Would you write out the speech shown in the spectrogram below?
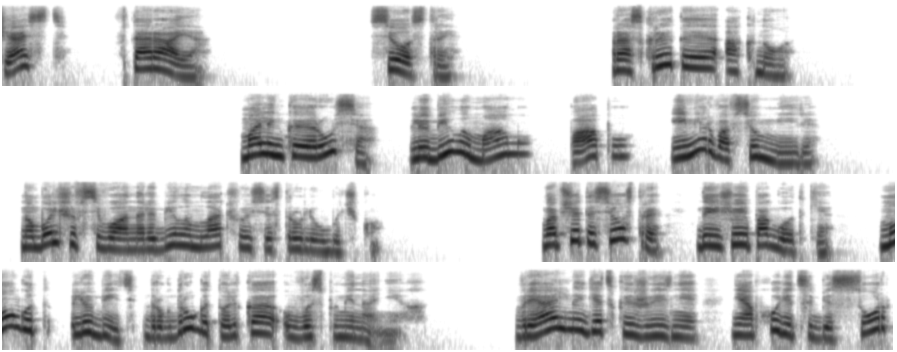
Часть вторая. Сестры. Раскрытое окно. Маленькая Руся любила маму, папу и мир во всем мире. Но больше всего она любила младшую сестру Любочку. Вообще-то сестры, да еще и погодки, могут любить друг друга только в воспоминаниях. В реальной детской жизни не обходится без ссор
